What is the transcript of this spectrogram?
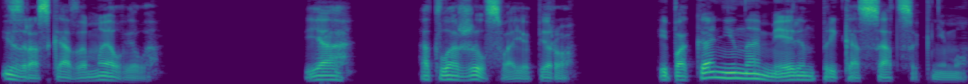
из рассказа Мелвилла. Я отложил свое перо и пока не намерен прикасаться к нему.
